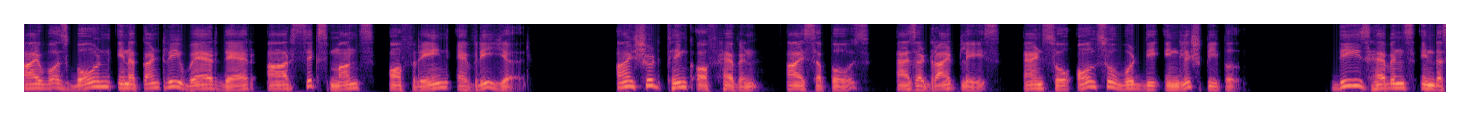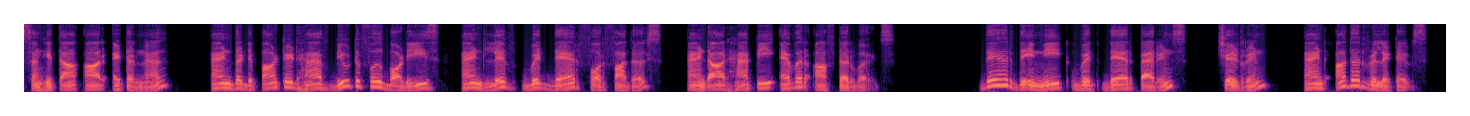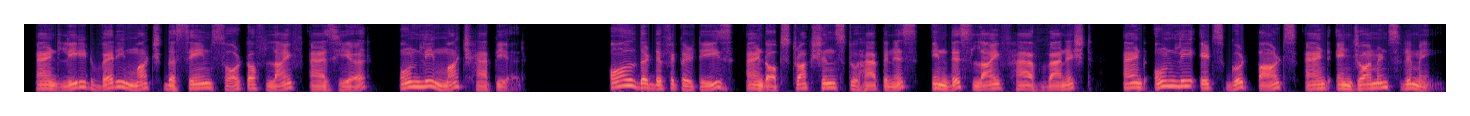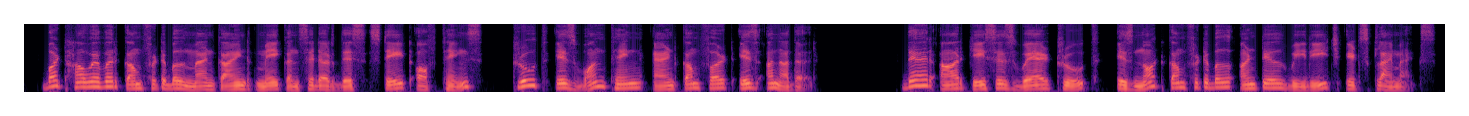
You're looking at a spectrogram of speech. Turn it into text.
I was born in a country where there are six months of rain every year. I should think of heaven, I suppose, as a dry place, and so also would the English people. These heavens in the Samhita are eternal, and the departed have beautiful bodies and live with their forefathers and are happy ever afterwards. There they meet with their parents, children, and other relatives, and lead very much the same sort of life as here, only much happier. All the difficulties and obstructions to happiness in this life have vanished, and only its good parts and enjoyments remain. But however comfortable mankind may consider this state of things, truth is one thing and comfort is another. There are cases where truth is not comfortable until we reach its climax.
